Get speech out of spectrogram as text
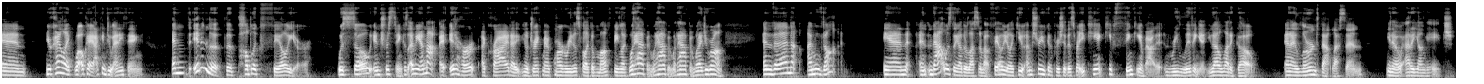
and you're kind of like, well, okay, I can do anything. And even the the public failure was so interesting because I mean, I'm not. It hurt. I cried. I you know drank mar- margaritas for like a month, being like, "What happened? What happened? What happened? What did I do wrong?" And then I moved on, and and that was the other lesson about failure. Like you, I'm sure you can appreciate this, right? You can't keep thinking about it and reliving it. You got to let it go. And I learned that lesson, you know, at a young age.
